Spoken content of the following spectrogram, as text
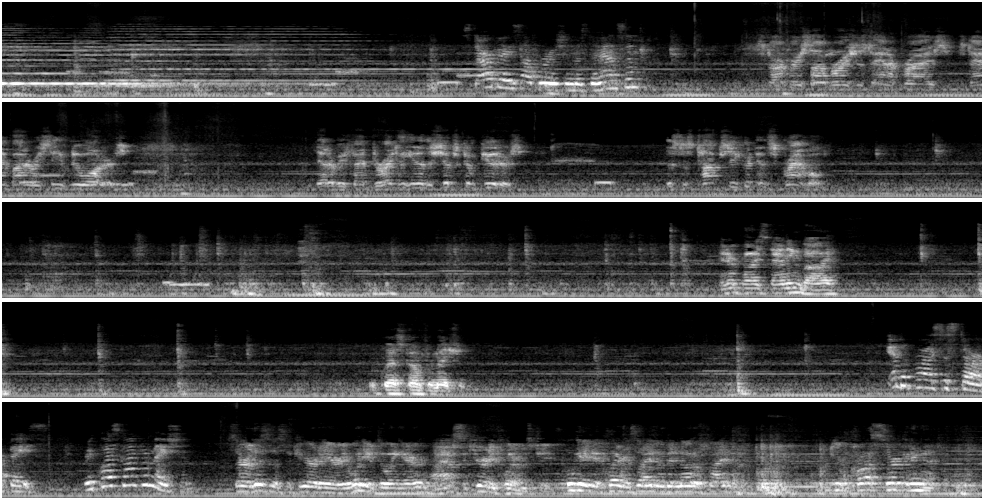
Starbase operation, Mr. Hansen. Starbase operations to Enterprise. Stand by to receive new orders. Data to be fed directly into the ship's computers. This is top secret and scrambled. Enterprise standing by. Request confirmation. Enterprise to Starbase. Request confirmation. Sir, this is a security area. What are you doing here? I have security clearance, Chief. Who gave you clearance? I haven't been notified. You're cross-circuiting.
